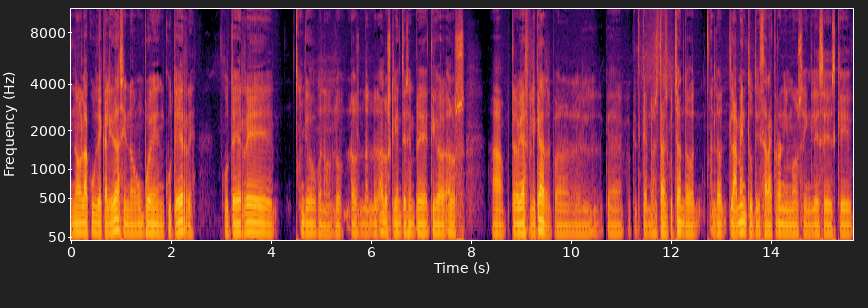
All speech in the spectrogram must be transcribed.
no la Q de calidad, sino un buen QTR. QTR yo, bueno, a los clientes siempre digo, a los, te lo voy a explicar, que, nos está escuchando, lamento utilizar acrónimos ingleses que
